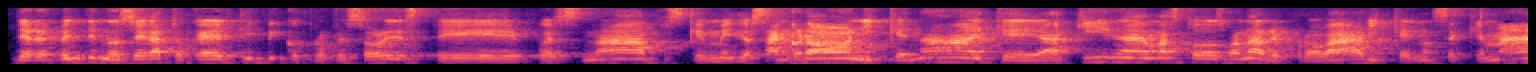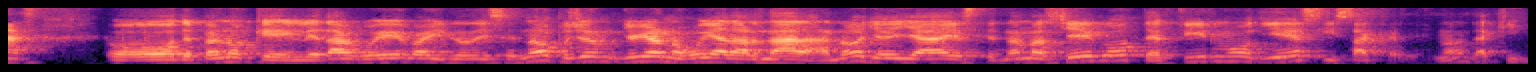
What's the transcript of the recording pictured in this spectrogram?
de repente nos llega a tocar el típico profesor, este, pues nada, pues que medio sangrón y que no, y que aquí nada más todos van a reprobar y que no sé qué más. O de plano que le da hueva y no dice, no, pues yo, yo ya no voy a dar nada, ¿no? Yo ya, este, nada más llego, te firmo 10 y sácale, ¿no? De aquí.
